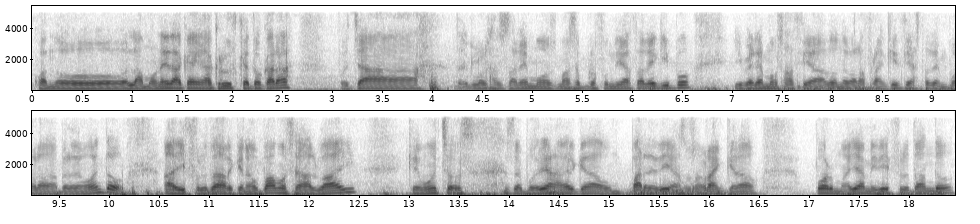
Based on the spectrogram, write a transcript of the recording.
cuando la moneda caiga cruz que tocará, pues ya lo lanzaremos más en profundidad al equipo y veremos hacia dónde va la franquicia esta temporada. Pero de momento, a disfrutar, que nos vamos al Bay, que muchos se podrían haber quedado un par de días, o se habrán quedado por Miami disfrutando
